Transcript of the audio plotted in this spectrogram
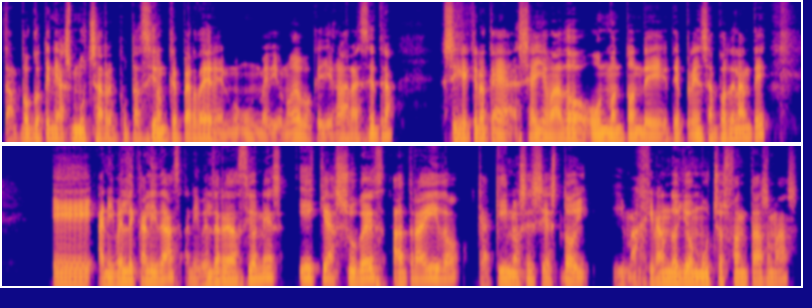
tampoco tenías mucha reputación que perder en un medio nuevo que llegara, etcétera, sí que creo que se ha llevado un montón de, prensa por delante eh, a nivel de calidad, a nivel de redacciones y que a su vez ha traído, que aquí no sé si estoy imaginando yo muchos fantasmas,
